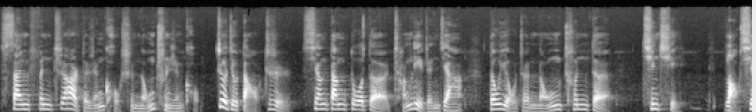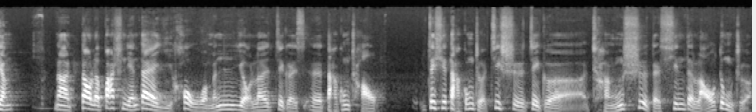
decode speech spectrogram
三分之二的人口是农村人口，这就导致相当多的城里人家都有着农村的亲戚、老乡。那到了八十年代以后，我们有了这个呃打工潮，这些打工者既是这个城市的新的劳动者，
